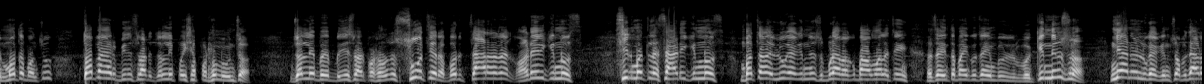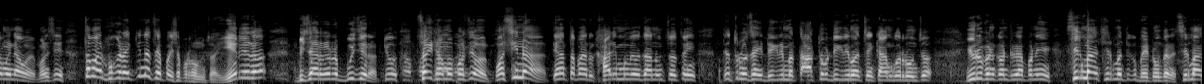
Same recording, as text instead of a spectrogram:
म त भन्छु तपाईँहरू विदेशबाट जसले पैसा पठाउनुहुन्छ जसले विदेशबाट पठाउनुहुन्छ सोचेर बरु चारजना घडेर किन्नुहोस् श्रीमतीलाई साडी किन्नुहोस् बच्चालाई लुगा किन्नुहोस् बुढा भएको बाबालाई चाहिँ चाहिँ तपाईँको चाहिँ किनिदिनुहोस् न न्यानो लुगा किन्नुहोस् अब जाडो महिना हो भनेपछि तपाईँहरू फुकेर किन चाहिँ पैसा पठाउनुहुन्छ? हेरेर विचार गरेर बुझेर त्यो सही ठाउँमा पछि पसिना त्यहाँ तपाईँहरू खाडी मुलुकमा जानुहुन्छ चाहिँ त्यत्रो चाहिँ डिग्रीमा तातो डिग्रीमा चाहिँ काम गर्नुहुन्छ। युरोपियन कन्ट्रीमा पनि श्रीमान श्रीमतीको भेट हुँदैन। श्रीमान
